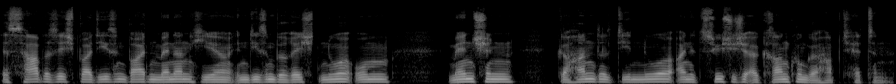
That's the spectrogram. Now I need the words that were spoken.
es habe sich bei diesen beiden Männern hier in diesem Bericht nur um Menschen gehandelt, die nur eine psychische Erkrankung gehabt hätten.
